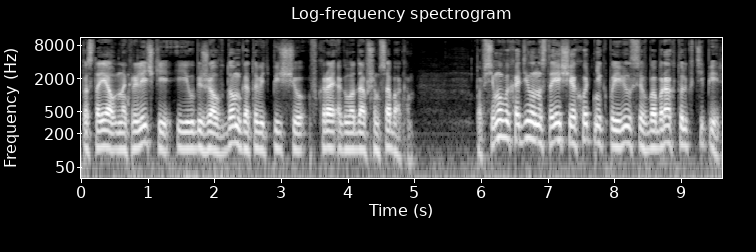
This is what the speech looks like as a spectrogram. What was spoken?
постоял на крылечке и убежал в дом готовить пищу в край оголодавшим собакам. По всему выходило, настоящий охотник появился в бобрах только теперь.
